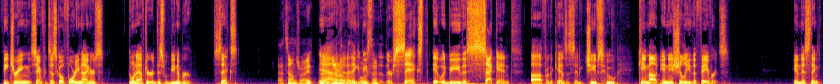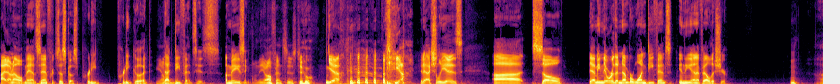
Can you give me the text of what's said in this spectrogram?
featuring San Francisco 49ers going after this would be number six. That sounds right. Yeah, I don't know. I think it'd be was their sixth. It would be the second uh, for the Kansas City Chiefs, who came out initially the favorites in this thing. I don't know, man. San Francisco's pretty pretty good. Yep. That defense is amazing. And the offense is too. Yeah. yeah, it actually is. Uh, so, I mean, they were the number one defense in the NFL this year. Uh,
